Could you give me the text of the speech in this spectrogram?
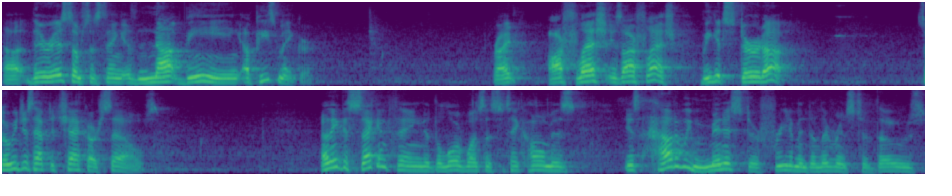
Uh, there is some such thing as not being a peacemaker, right? Our flesh is our flesh. We get stirred up. So we just have to check ourselves. I think the second thing that the Lord wants us to take home is, is how do we minister freedom and deliverance to those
